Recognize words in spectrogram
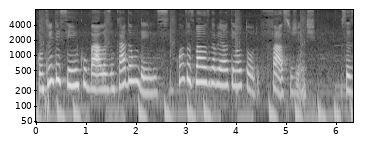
com 35 balas em cada um deles. Quantas balas Gabriela tem ao todo? Fácil, gente. Vocês,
